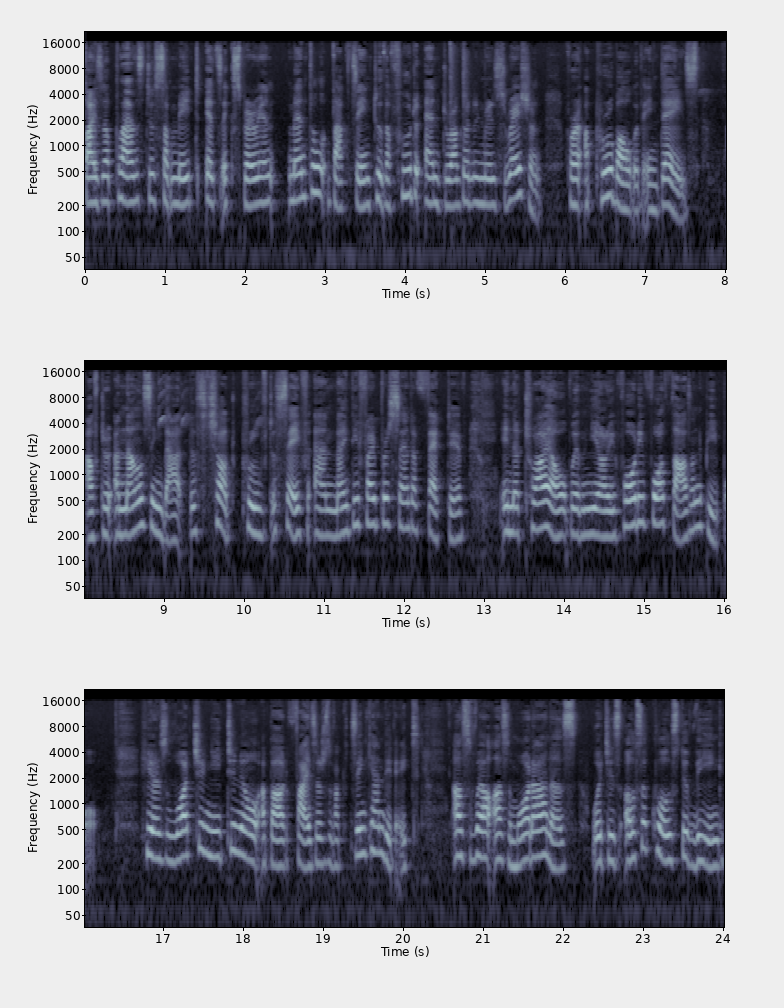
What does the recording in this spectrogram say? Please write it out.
Pfizer plans to submit its experimental vaccine to the Food and Drug Administration for approval within days after announcing that the shot proved safe and 95% effective in a trial with nearly 44,000 people. Here's what you need to know about Pfizer's vaccine candidate, as well as Moderna's, which is also close to being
